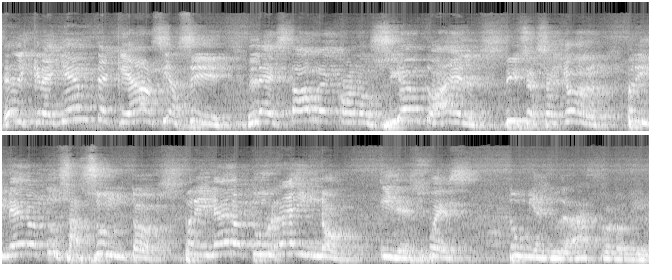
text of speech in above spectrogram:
El creyente que hace así le está reconociendo a él. Dice, Señor, primero tus asuntos, primero tu reino y después tú me ayudarás con lo mío.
